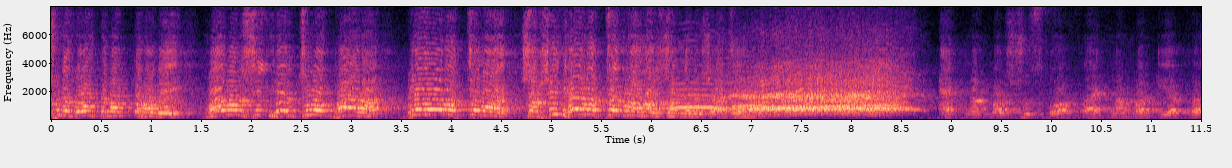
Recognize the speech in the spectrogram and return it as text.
শুনে বলতে পারতে হবে, ময়মনসিংহের যুবক ভাইরা বেড়ে বাচ্চা নয়, সব সিংহের বাচ্চাগুলো আমার সামনে বসে আছে। এক নাম্বার সুস্থ আত্মা, এক নাম্বার কি আত্মা?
